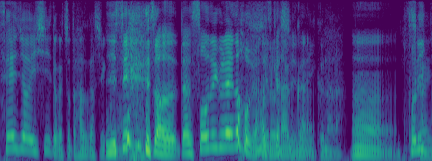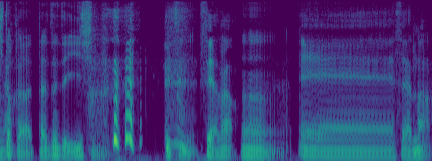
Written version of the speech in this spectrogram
成城石井とかちょっと恥ずかしいかいやせ そうだそれぐらいの方が恥ずかしいな。で行くなら。うん。取引とかだったら全然いいしな。別に。せやな。うん。えーそやな。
